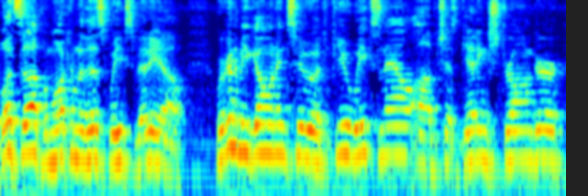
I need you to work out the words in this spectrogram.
What's up and welcome to this week's video. We're going to be going into a few weeks now of just getting stronger,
